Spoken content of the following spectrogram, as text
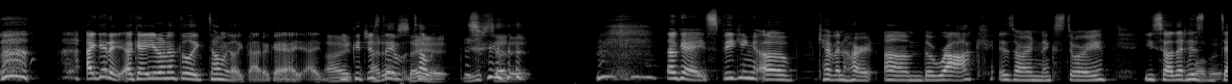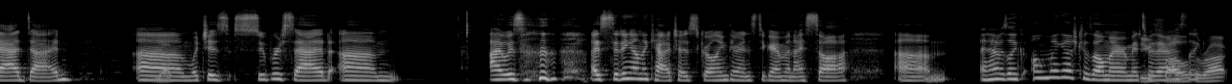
I get it. Okay, you don't have to like tell me like that. Okay, I, I, I you could just say, say tell it. You said it. okay, speaking of Kevin Hart, um, The Rock is our next story. You saw that his dad died, um, which is super sad. Um, I was I was sitting on the couch. I was scrolling through Instagram and I saw, um, and I was like, oh my gosh, because all my roommates were there. I was follow like, The Rock?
